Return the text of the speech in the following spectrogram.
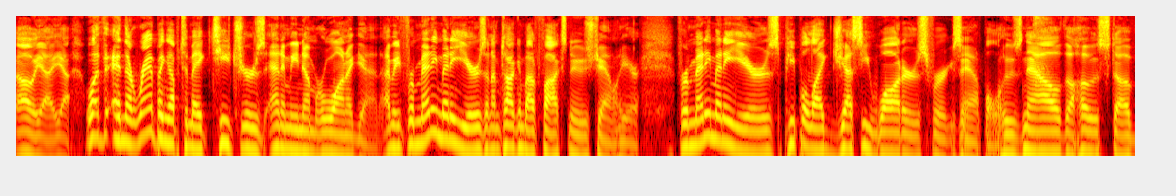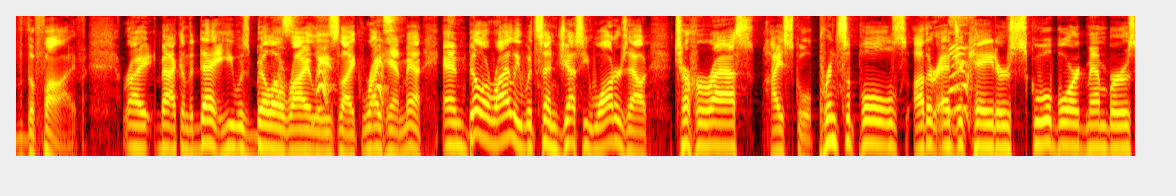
Oh yeah, yeah. Well, and they're ramping up to make teachers enemy number one again. I mean, for many, many years, and I'm talking about Fox News Channel here. For many, many years, people like Jesse Watters, for example, who's now the host of The Five, right? Back in the day, he was Bill O'Reilly's like right hand man, and Bill O'Reilly would send Jesse Watters out to harass high school principals, other educators, school board members,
